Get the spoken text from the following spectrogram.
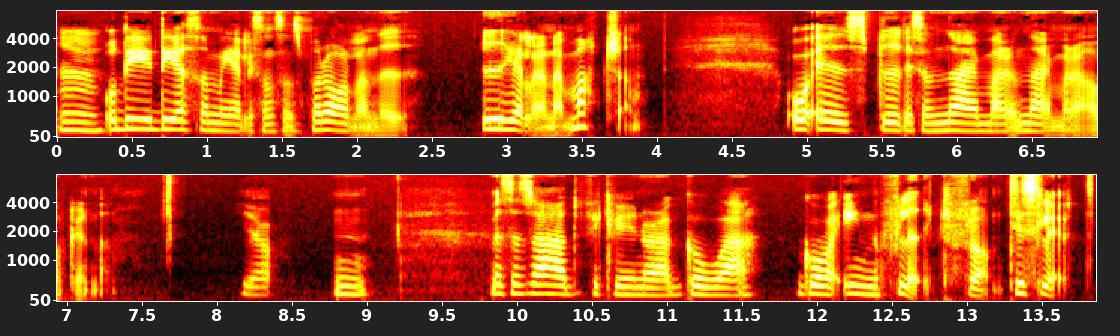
Mm. Och det är ju det som är liksom sensmoralen i, i hela den där matchen. Och ÖIS blir liksom närmare och närmare avgrunden. Ja. Mm. Men sen så hade, fick vi ju några goa, goa inflik från, till slut.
